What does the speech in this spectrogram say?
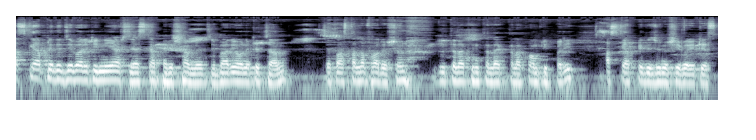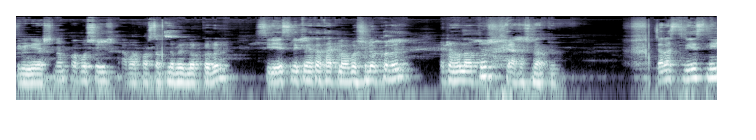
আজকে আপনাদের যে বাড়িটি নিয়ে আসছে, আজকে আপনাদের সামনে যে বাড়ি অনেকে চান, যে পাঁচতলা ফাউন্ডেশন দুতলা তিনতলা, একতলা কমপ্লিট বাড়ি, আজকে আপনাদের জন্য সেই বাড়িটি আজকে আমি নিয়ে আসলাম। অবশ্যই আমার হোয়াটসঅ্যাপ নাম্বারে নোট করবেন। সিরিয়াসলি ক্রেতা থাকলে অবশ্যই নোট করবেন। এটা হলো আপনার আকাশ বাথরুম যারা সিরিয়াসলি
